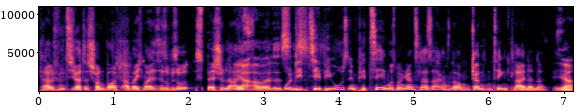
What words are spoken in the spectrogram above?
350 Watt ist schon Watt, aber ich meine, das ist ja sowieso specialized. Ja, aber es Und die CPUs im PC, muss man ganz klar sagen, sind auch einen ganzen Ticken kleiner, ne? Ja.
